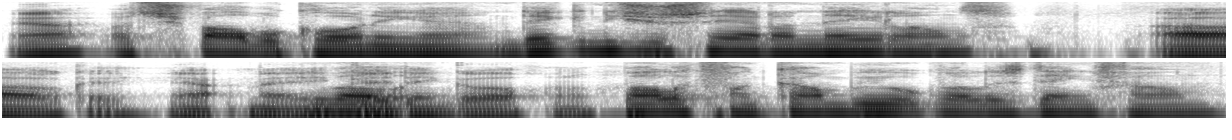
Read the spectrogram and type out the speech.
ja. wat Schwalbe-koningen. Denk ik niet zo snel aan Nederland. Oh, oké. Ja, nee, ik denk wel genoeg. Balk van Cambuur ook wel eens denkt van...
